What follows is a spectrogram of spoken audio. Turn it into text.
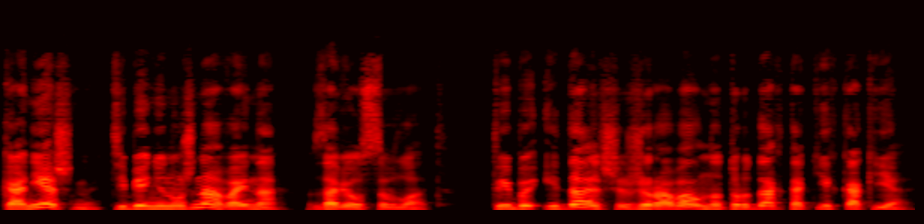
«Конечно, тебе не нужна война», — завелся Влад. Ты бы и дальше жировал на трудах таких, как я.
